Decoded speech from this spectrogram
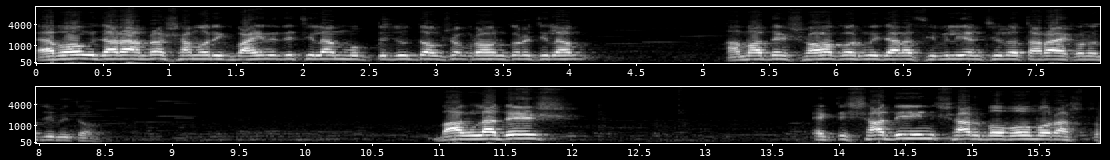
এবং যারা আমরা সামরিক বাহিনীতে ছিলাম, মুক্তিযুদ্ধে অংশগ্রহণ করেছিলাম, আমাদের সহকর্মী যারা সিভিলিয়ান ছিল, তারা এখনও জীবিত। বাংলাদেশ একটি স্বাধীন সার্বভৌম রাষ্ট্র।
